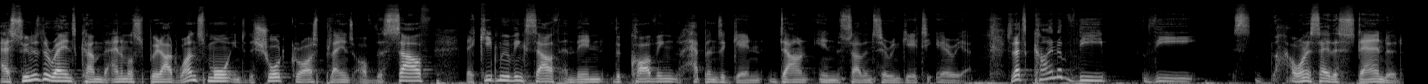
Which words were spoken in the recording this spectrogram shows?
As soon as the rains come, the animals spread out once more into the short grass plains of the south. They keep moving south, and then the calving happens again down in the southern Serengeti area. So that's kind of the the I want to say the standard,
